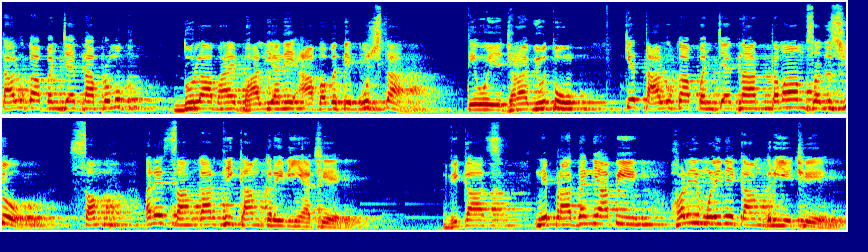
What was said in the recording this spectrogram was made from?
તાલુકા પંચાયતના પ્રમુખ દુલાભાઈ ભાલિયાને આ બાબતે પૂછતા તેઓએ જણાવ્યું હતું કે તાલુકા પંચાયતના તમામ સદસ્યો સંપ અને સહકારથી કામ કરી રહ્યા છીએ. વિકાસ ને પ્રાધાન્ય આપી હળી મળીને કામ કરીએ છીએ.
